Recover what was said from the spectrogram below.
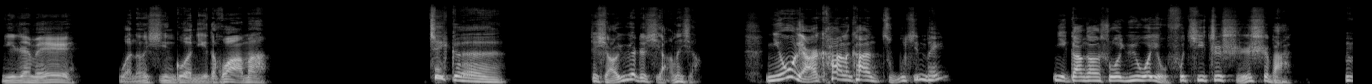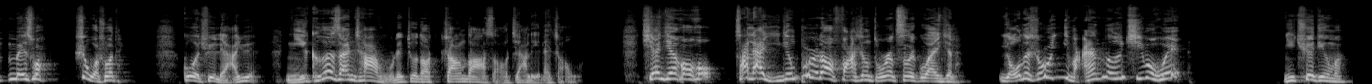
你认为我能信过你的话吗？这个，这小月子想了想，扭脸看了看祖新培。你刚刚说与我有夫妻之实是吧？嗯，没错，是我说的。过去俩月，你隔三差五的就到张大嫂家里来找我，前前后后，咱俩已经不知道发生多少次关系了。有的时候一晚上都七八回。你确定吗？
